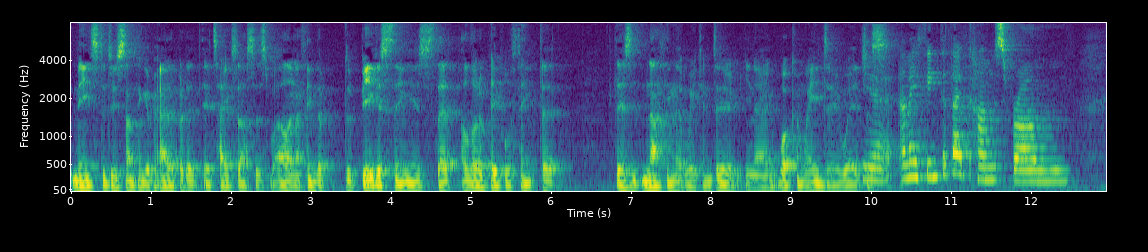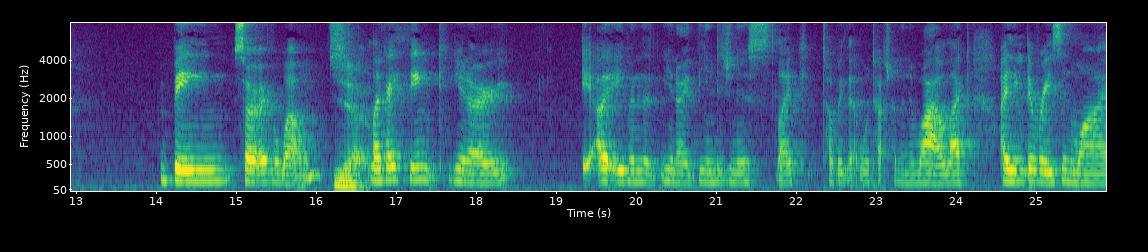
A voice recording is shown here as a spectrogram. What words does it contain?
needs to do something about it but it, it takes us as well and i think the, the biggest thing is that a lot of people think that there's nothing that we can do you know what can we do we're just Yeah, and I think that that comes from being so overwhelmed. yeah Like I think you know, even the you know the indigenous like topic that we'll touch on in a while. Like I think the reason why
